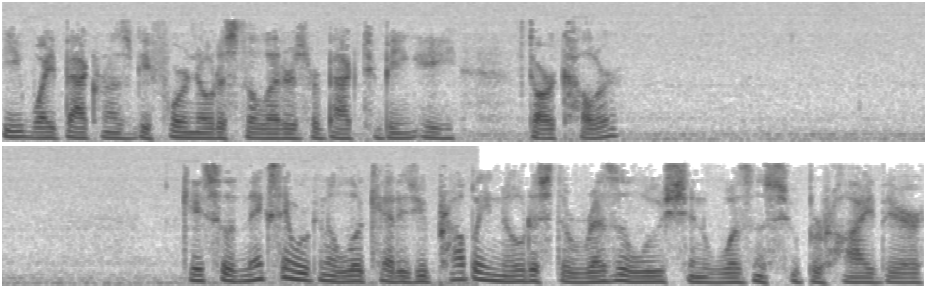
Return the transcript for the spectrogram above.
the white background as before. Notice the letters are back to being a dark color. Okay, so the next thing we're going to look at is you probably noticed the resolution wasn't super high there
